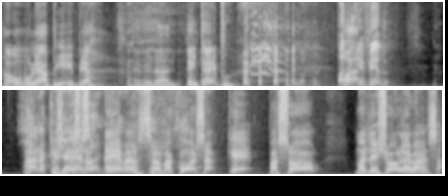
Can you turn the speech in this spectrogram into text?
Vamos ler a Bíblia. É verdade. Tem tempo? Padre Olha- Quevedo? Para que Gerson quero, é uma coisa que passou, mas deixou lembrança.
